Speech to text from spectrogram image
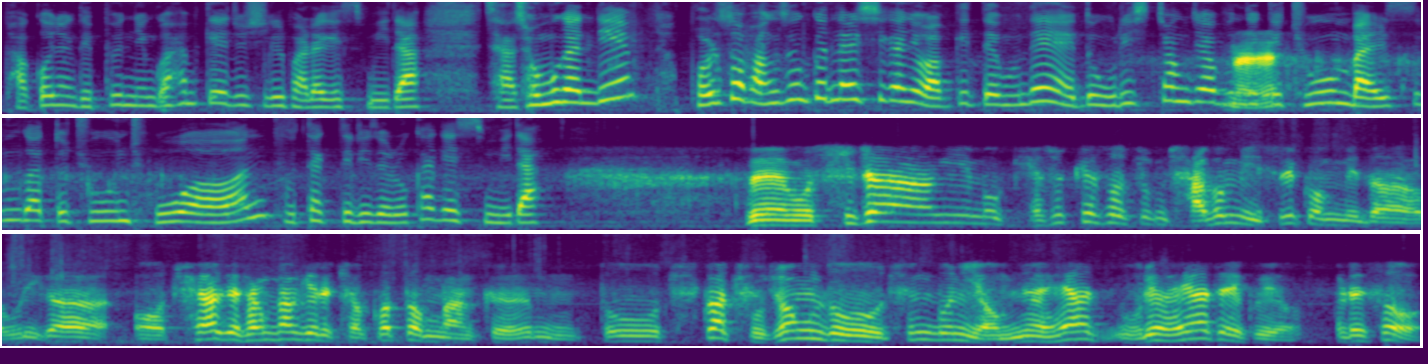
박건영 대표님과 함께 해주 시길 바라겠습니다. 자, 전문가님 벌써 방송 끝날 시간이 왔기 때문에 또 우리 시청자분들께 네. 좋은 말씀과 또 좋은 조언 부탁드리도록 하겠습니다. 네, 뭐 시장이 뭐 계속해서 좀 잡음이 있을 겁니다. 우리가 어, 최악의 상반기를 겪었던 만큼 또 추가 조정도 충분히 염려해야 우려해야 되고요. 그래서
